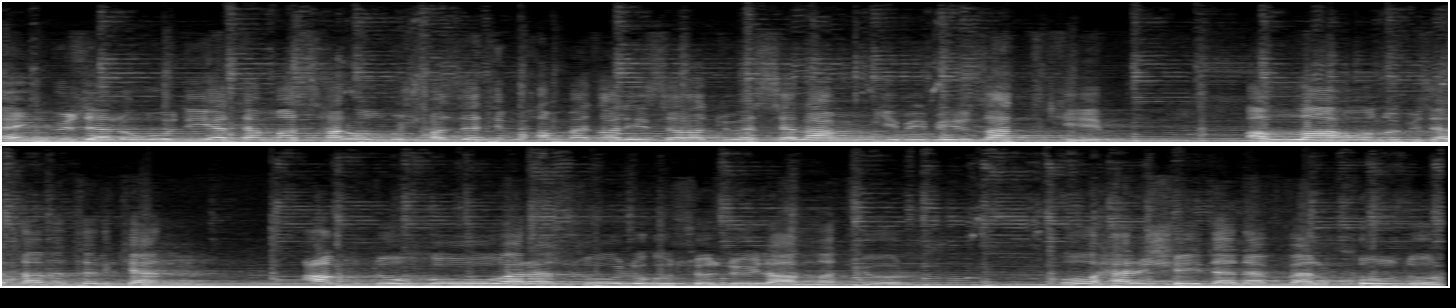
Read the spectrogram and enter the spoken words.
en güzel ubudiyete mazhar olmuş Hz. Muhammed Aleyhisselatü Vesselam gibi bir zat ki Allah onu bize tanıtırken abduhu ve resuluhu sözüyle anlatıyor. O her şeyden evvel kuldur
